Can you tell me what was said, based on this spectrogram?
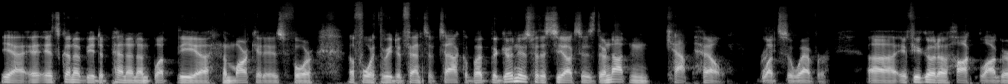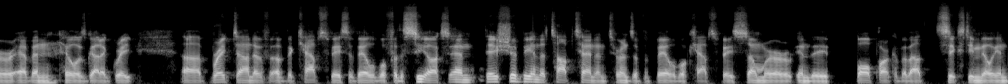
Yeah, it's going to be dependent on what the uh, the market is for a four three defensive tackle. But the good news for the Seahawks is they're not in cap hell right. whatsoever. Uh, if you go to Hawk Blogger, Evan Hill has got a great uh, breakdown of, of the cap space available for the Seahawks, and they should be in the top 10 in terms of available cap space, somewhere in the ballpark of about $60 million.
